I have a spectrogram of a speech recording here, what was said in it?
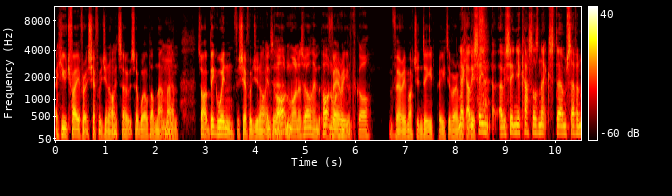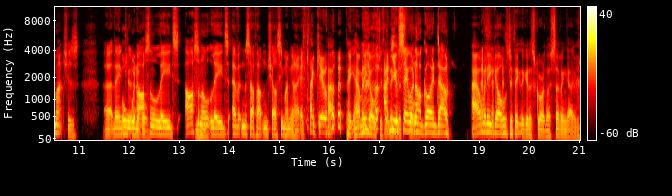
a huge favourite at Sheffield United. So so well done that man. So a big win for Sheffield United. uh, Important one as well. Important very- 100th goal. Very much indeed, Peter. Very much. Nick, have you indeed. seen have you seen Newcastle's next um, seven matches? Uh, they include. Arsenal, Leeds, Arsenal, Leeds, Everton, Southampton, Chelsea, Man United. Thank you. How, Pete, how many goals do you think and you say we're not going down. How many goals do you think they're going to score in those seven games?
